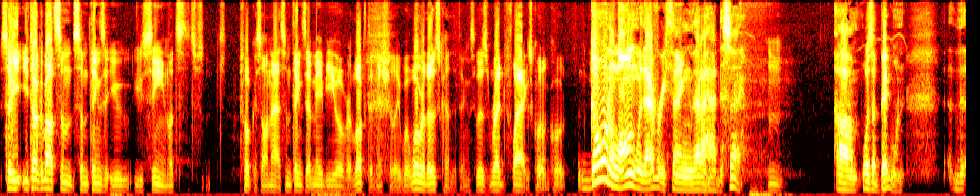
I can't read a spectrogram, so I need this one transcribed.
So you, talk about some some things that you you've seen. Let's focus on that. Some things that maybe you overlooked initially. What, what were those kinds of things? Those red flags, quote unquote. going along with everything that I had to say Mm. Um, was a big one. The,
